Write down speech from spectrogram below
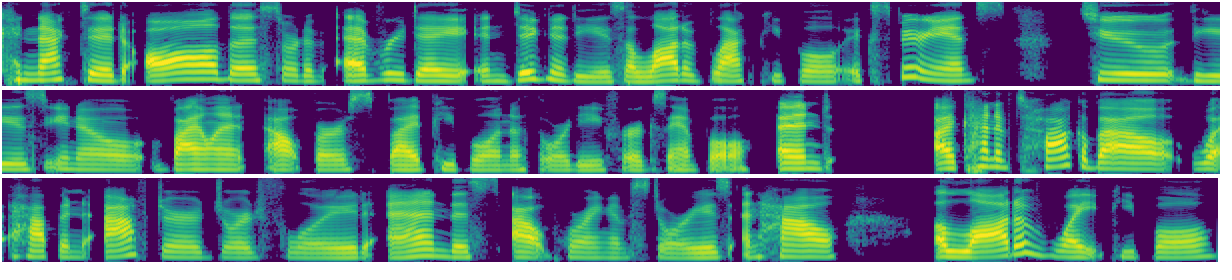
connected all the sort of everyday indignities a lot of black people experience to these, you know, violent outbursts by people in authority, for example. And I kind of talk about what happened after George Floyd and this outpouring of stories and how a lot of white people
